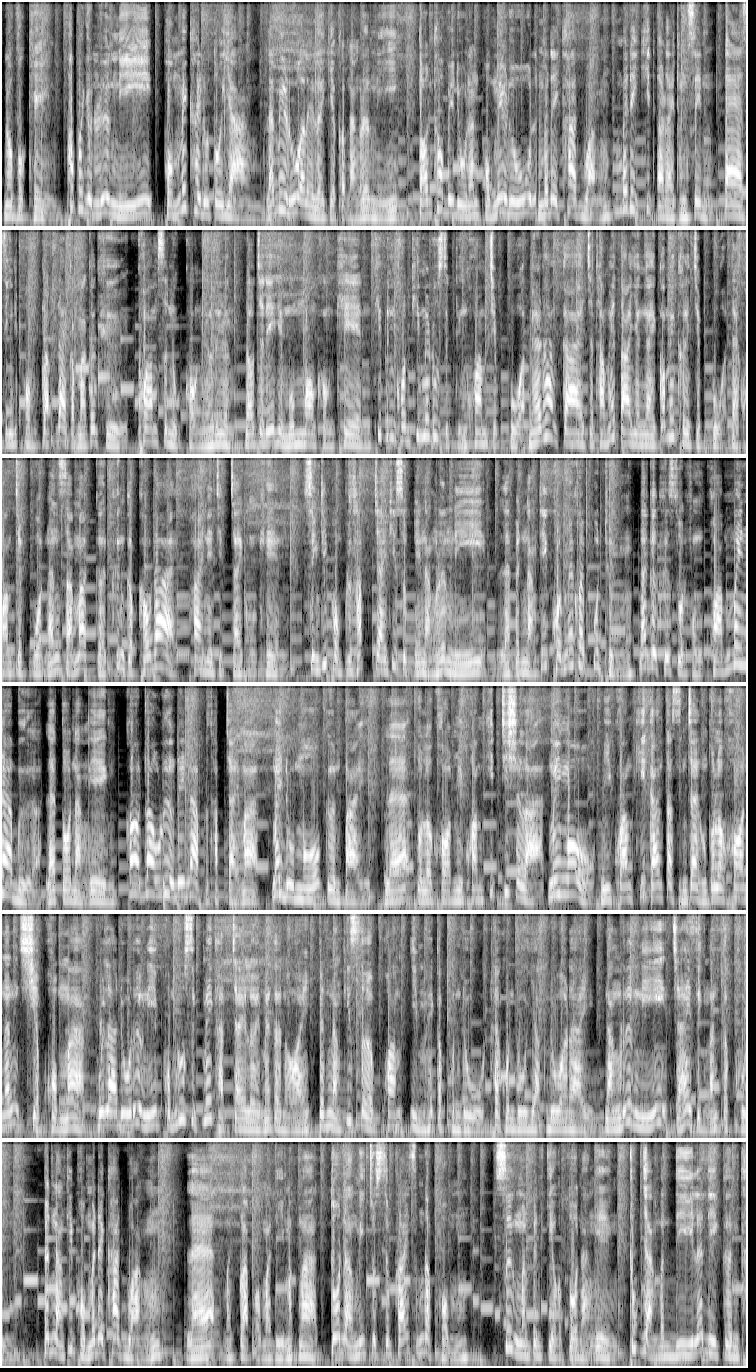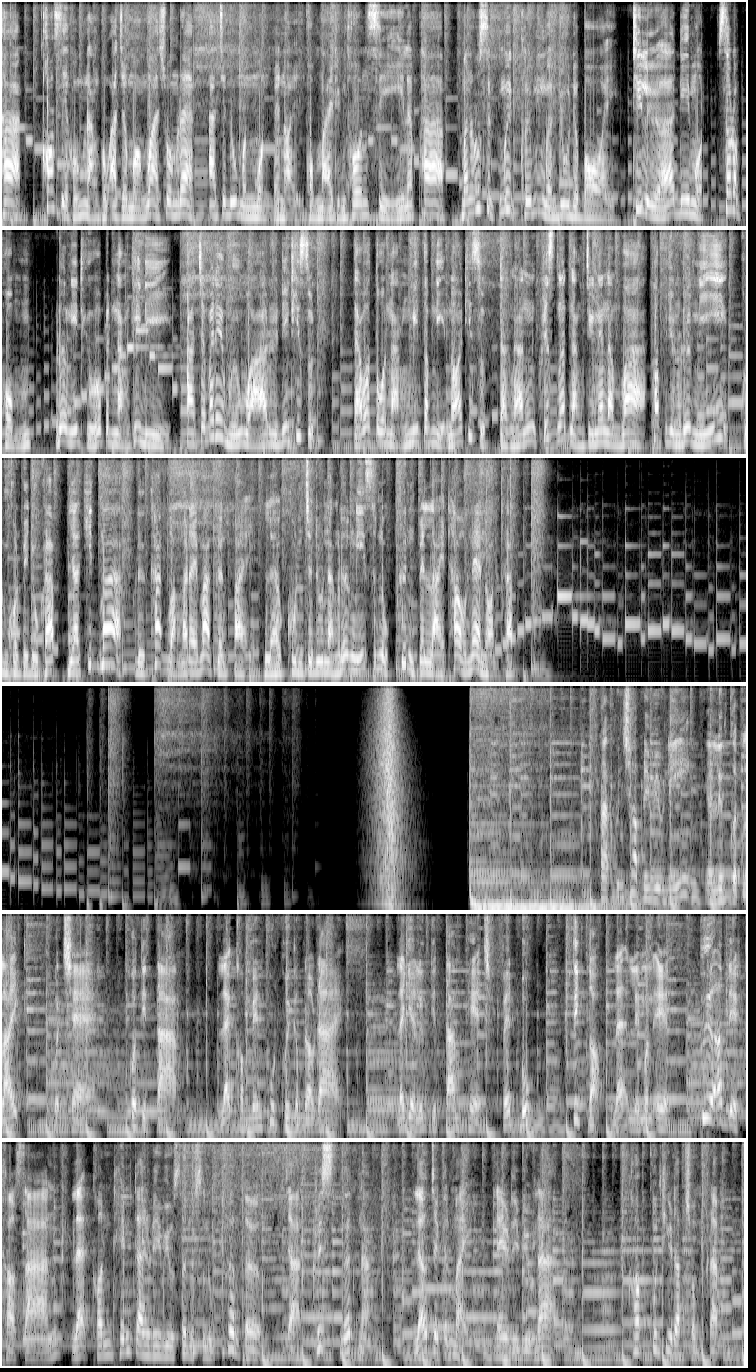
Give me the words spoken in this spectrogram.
n o v o c a i n ภาพยนตร์เรื่องนี้ ผมไม่เคยดูตัวอย่าง และไม่รู้อะไรเลยเกี่ยวกับหนังเรื่องนี้ ตอนเข้าไปดูนั้นผมไม่รู้ไม่ได้คาดหวัง ไม่ได้คิดอะไรทั้งสิ้น แต่สิ่งที่ผมกลับได้กลับมาก็คือ ความสนุกของเนื้อเรื่อง เราจะได้เห็นมุมมองของเคนที่เป็นคนที่ไม่รู้สึกถึงความเจ็บปวดแม้ร่างกายจะทำให้ตายยังไงก็ไม่เคยเจ็บปวด แต่ความเจ็บปวดนั้นสามารถเกิดขึ้นกับเขาได้ ภายในจิตใจของเคนสิ่งที่ผมประทับใจที่สุดในหนังเรื่องนี้ และเป็นหนังที่คนไม่ค่อยพูดถึง นั่นก็คือส่วนของความไม่น่าเบื่อ และตัวหนังเองก็เล่าเรื่องได้น่าประทับใจมาก ไม่ดูโม้เกินไป และตัวละครมีความคิดที่ฉลาด ไม่โง่ มีความคิดการตัดสินใจของตัวละครนั้นเฉียบคมมาก เวลาดูเรื่องนี้ผมรู้สึกไม่ขัดใจเลยแม้แต่น้อย เป็นหนังที่เสิร์ฟความอิ่มให้กับคนดู ถ้าคนดูอยากดูอะไร หนังเรื่องนี้จะให้สิ่งนั้นกับคุณ เป็นหนังที่ผมไม่ได้คาดหวัง และมันกลับออกมาดีมากๆ ตัวหนังมีจุดเซอร์ไพรส์สำหรับผม ซึ่งมันเป็นเกี่ยวกับตัวหนังเอง ทุกอย่างมันดีและดีเกินคาด ข้อเสียของหนังผมอาจจะมองว่าช่วงแรกอาจจะดูหม่นๆไปหน่อย ผมหมายถึงโทนสีและภาพ มันรู้สึกมืดคลึ้มเหมือนดู The Boy ที่เหลือดีหมดสำหรับผม เรื่องนี้ถือว่าเป็นหนังที่ดี อาจจะไม่ได้หวือหวาหรือดีที่สุดแต่ว่าตัวหนังมีตำหนิน้อยที่สุดดังนั้นคริสเนิร์ดหนังจึงแนะนำว่าภาพยนตร์เรื่องนี้คุณควรไปดูครับ อย่าคิดมากหรือคาดหวังอะไรมากเกินไป แล้วคุณจะดูหนังเรื่องนี้สนุกขึ้นเป็นหลายเท่าแน่นอนครับากคุณชอบรีวิวนี้ อย่าลืมกดไลค์ กดแชร์ กดติดตาม และคอมเมนต์พูดคุยกับเราได้ และอย่าลืมติดตามเพจ Facebook TikTok และ Lemonade เพื่ออัปเดตข่าวสาร และคอนเทนต์การรีวิวสนุกๆเพิ่มเติมจากคริสเนิร์ดหนัง แล้วเจอกันใหม่ในรีวิวหน้า ขอบคุณที่รับชมครับ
